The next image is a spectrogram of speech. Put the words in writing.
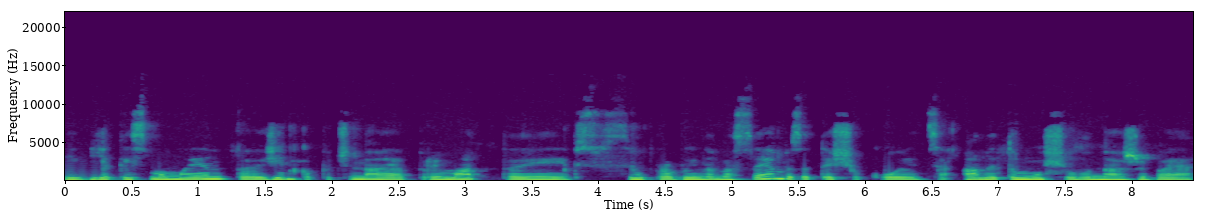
І в якийсь момент е, жінка починає приймати всю провину на себе за те, що коїться, а не тому, що вона живе е,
